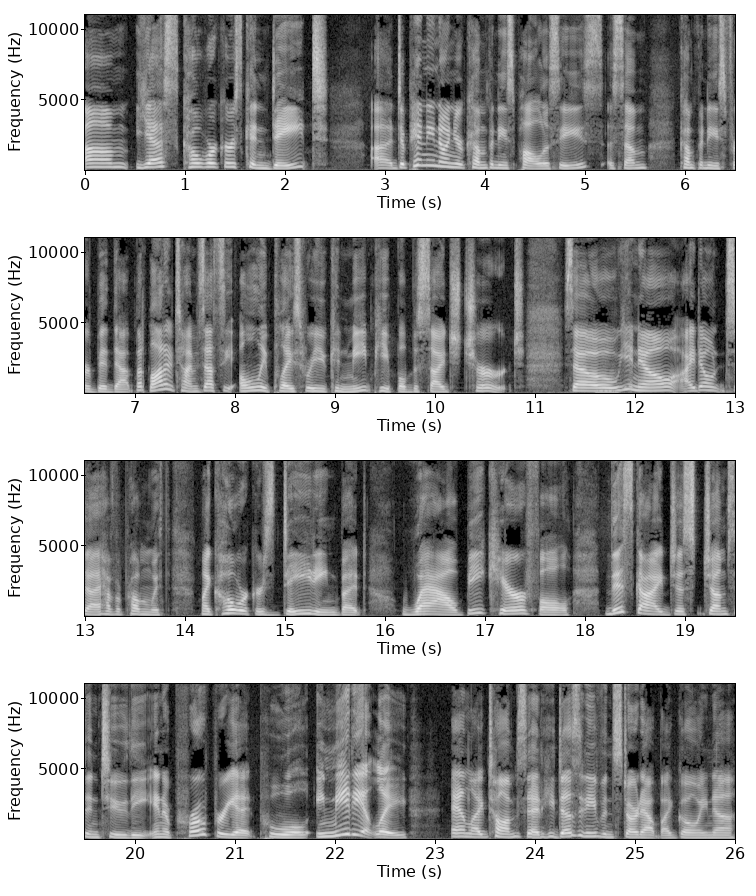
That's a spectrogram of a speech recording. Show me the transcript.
um, yes, coworkers can date. Uh, depending on your company's policies, some companies forbid that, but a lot of times that's the only place where you can meet people besides church. So, mm. you know, I don't uh, have a problem with my coworkers dating, but wow, be careful. This guy just jumps into the inappropriate pool immediately. And like Tom said, he doesn't even start out by going, uh,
